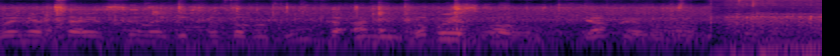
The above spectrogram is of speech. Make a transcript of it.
В ім'я і Сина і Святого Духа. Амінь. Обов'язково. Дякую вам.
